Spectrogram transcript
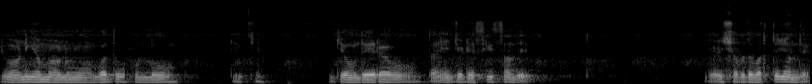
ਜਵਾਨੀਆਂ ਮਾਣੋ, ਵਧੋ ਫੁੱਲੋ, ਠੀਕ ਹੈ। ਜਿਉਂਦੇ ਰਹੋ ਤਾਂ ਇਹ ਜਿਹੜੇ ਅਸੀਸਾਂ ਦੇ ਜਿਹੜੇ ਸ਼ਬਦ ਵਰਤੇ ਜਾਂਦੇ ਆ।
